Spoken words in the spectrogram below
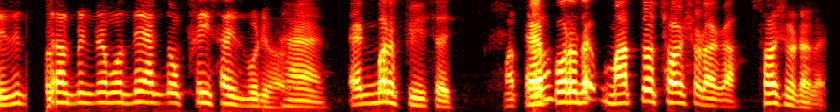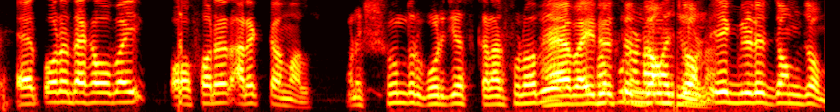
ডিজিটাল প্রিন্টের মধ্যে একদম ফ্রি সাইজ বডি হবে। হ্যাঁ একবারে ফ্রি সাইজ এরপরে মাত্র ছয়শো টাকা। ছয়শো টাকায়। এরপরে দেখাবো ভাই অফারের আরেকটা মাল। অনেক সুন্দর গর্জিয়াস কালারফুল হবে হ্যাঁ ভাই এটা হচ্ছে জমজম। এ গ্রেডের জমজম।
